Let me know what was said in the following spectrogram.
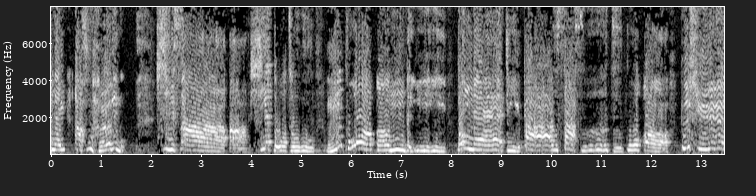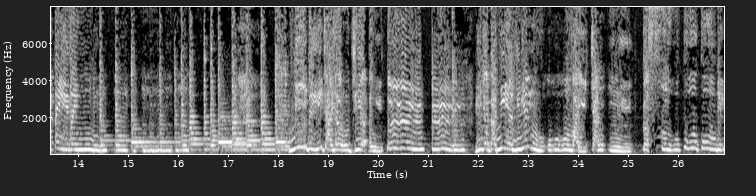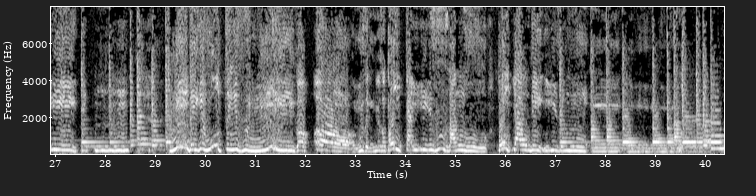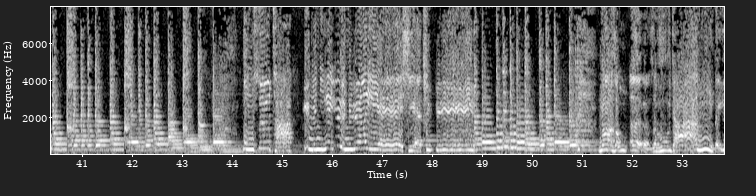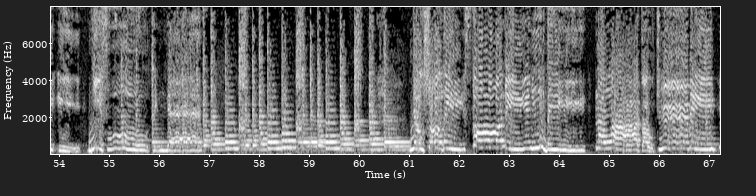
哎，阿父喝的么？西沙啊，西多走，五苦五的，东南几把是杀死之国，必须得人。你的家有几本多？你要个年里母为将，个死姑姑的。你这个无罪是你个哦，人女是同该是上无同样的人。公孙茶与你与女来写句，我从儿是无家的你父亲哎。绝命，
